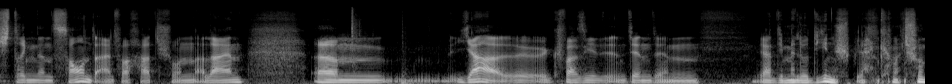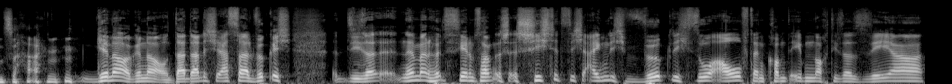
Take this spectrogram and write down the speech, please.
durchdringenden Sound einfach hat, schon allein. Ähm, ja, äh, quasi den, den ja, die Melodien spielen, kann man schon sagen. Genau, genau. Und da, dadurch hast du halt wirklich dieser, ne, man hört es hier im Song, es, es schichtet sich eigentlich wirklich so auf, dann kommt eben noch dieser sehr,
